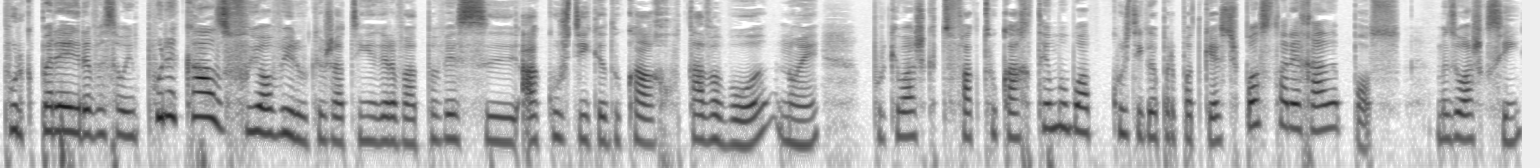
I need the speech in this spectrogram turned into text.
porque parei a gravação e por acaso fui ouvir o que eu já tinha gravado para ver se a acústica do carro estava boa, não é? Porque eu acho que de facto o carro tem uma boa acústica para podcasts. Posso estar errada? Posso, mas eu acho que sim.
